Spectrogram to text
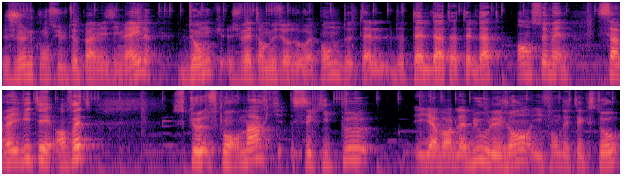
je ne consulte pas mes emails, donc je vais être en mesure de vous répondre de telle, date à telle date en semaine. Ça va éviter. En fait, ce qu'on ce qu'on remarque, c'est qu'il peut y avoir de l'abus où les gens ils font des textos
